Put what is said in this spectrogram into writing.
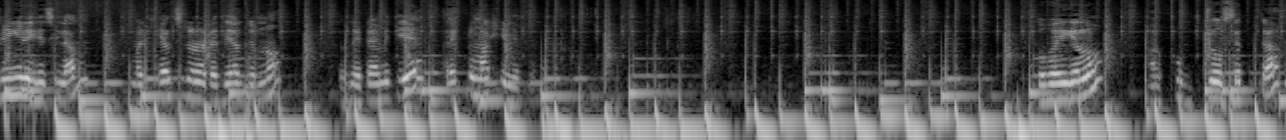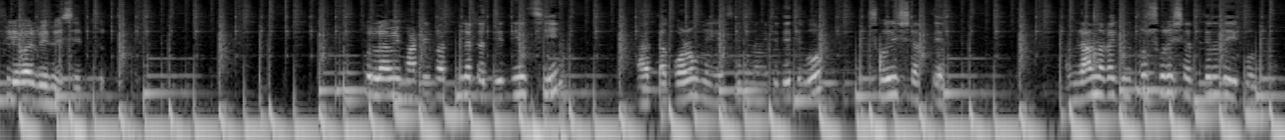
ভেঙে রেখেছিলাম। আমার খেয়াল ছিল না এটা দেওয়ার জন্য। এখন এটা আমি দিয়ে আরেকটু মাখিয়ে নেব। তো হয়ে গেল। আর খুব জোস একটা ফ্লেভার বের হয়েছে ভিতর থেকে। চলো আমি মাটির পাতিলাটা দিয়ে দিয়েছি। আর তা গরম হয়ে গেছে, এখন আমি দিয়ে দিব সরিষার তেল। আমি রান্নাটা কিন্তু সরিষার তেল দিয়ে করব।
